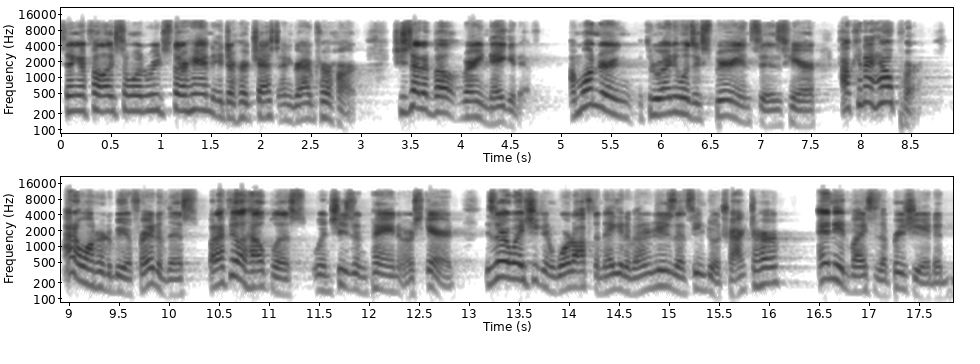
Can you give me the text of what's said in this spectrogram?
saying it felt like someone reached their hand into her chest and grabbed her heart. She said it felt very negative. I'm wondering, through anyone's experiences here, how can I help her? I don't want her to be afraid of this, but I feel helpless when she's in pain or scared. Is there a way she can ward off the negative energies that seem to attract to her? Any advice is appreciated.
